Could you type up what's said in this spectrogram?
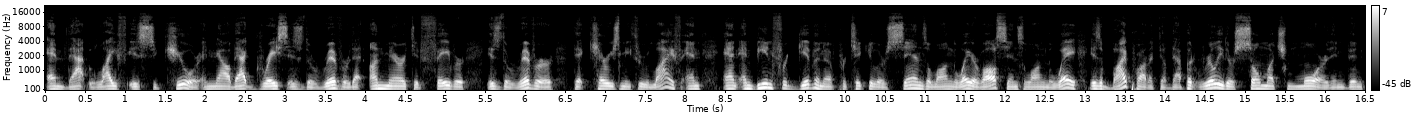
and that life is secure. And now that grace is the river, that unmerited favor is the river that carries me through life. And and and being forgiven of particular sins along the way, or of all sins along the way, is a byproduct of that. But really there's so much more than than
